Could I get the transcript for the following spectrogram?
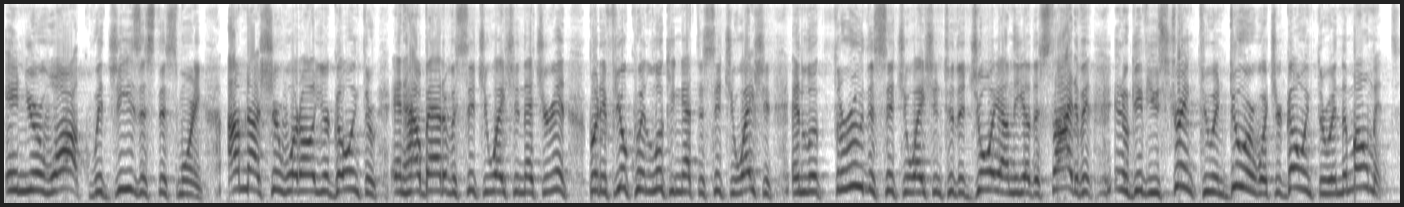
in your walk with Jesus this morning. I'm not sure what all you're going through and how bad of a situation that you're in, but if you'll quit looking at the situation and look through the situation to the joy on the other side of it, it'll give you strength to endure what you're going through in the moment.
